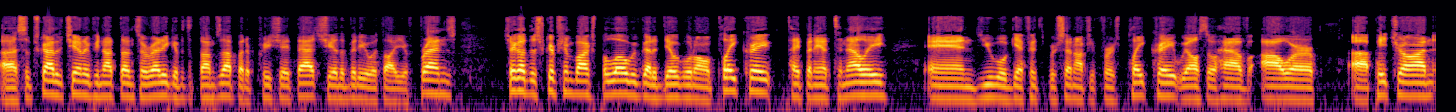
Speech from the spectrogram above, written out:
Uh, subscribe to the channel if you're not done so already. Give it a thumbs up. I'd appreciate that. Share the video with all your friends. Check out the description box below. We've got a deal going on with Plate Crate. Type in Antonelli, and you will get 50% off your first plate crate. We also have our uh, Patreon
